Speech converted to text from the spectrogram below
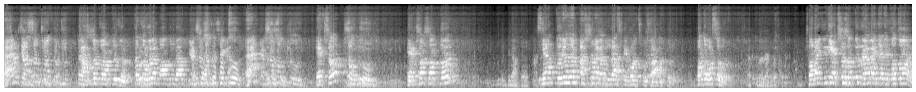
হ্যাঁ? চারশো চুয়াত্তর জন। কত করে পাও তোমরা? হ্যাঁ? একশো একশো সত্তর। ছিয়াত্তর হাজার পাঁচশো টাকা তোমরা আজকে খরচ করছ আমার করে। কত করছ? সবাই যদি একশো সত্তর তাহলে কত হয়?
